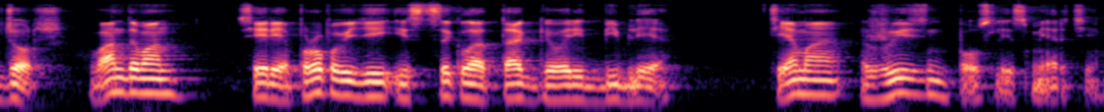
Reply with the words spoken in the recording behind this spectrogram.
Джордж Вандеман, серия проповедей из цикла «Так говорит Библия». Тема «Жизнь после смерти».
